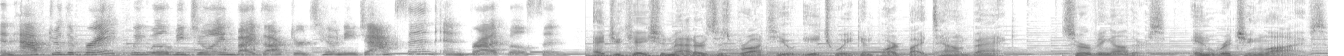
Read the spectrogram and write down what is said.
And after the break, we will be joined by Dr. Tony Jackson and Brad Wilson. Education Matters is brought to you each week in part by TowneBank, serving others, enriching lives.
